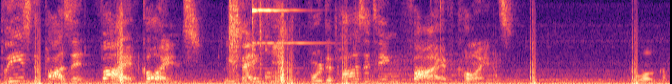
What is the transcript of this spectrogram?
Please deposit five coins. Please Thank you for depositing five coins. You're welcome.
